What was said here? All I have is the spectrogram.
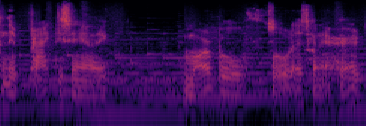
And they're practicing like marble floor. That's gonna hurt.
